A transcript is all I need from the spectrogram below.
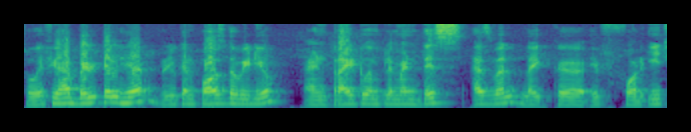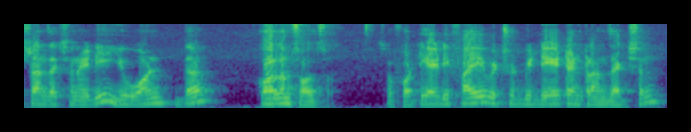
So if you have built till here you can pause the video and try to implement this as well. Like uh, if for each transaction ID you want the columns also. So for TID 5 it should be date and transaction.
